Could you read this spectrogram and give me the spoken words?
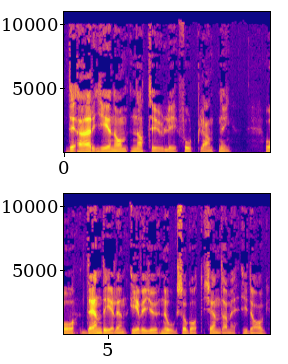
det är genom naturlig fortplantning. Och den delen är vi ju nog så gott kända med idag.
